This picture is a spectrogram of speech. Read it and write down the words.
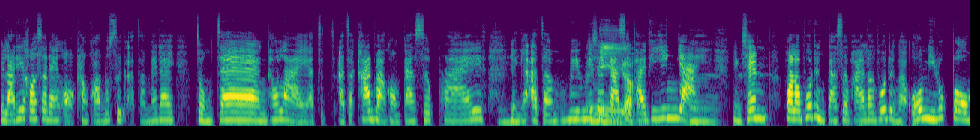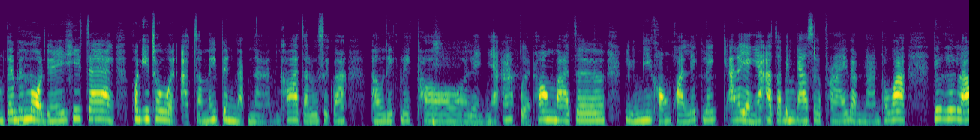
เวลาที่เขาแสดงออกทางความรู้สึกอาจจะไม่ได้โจ่งแจ้ง เท่าไหร่อาจจะอาจจะคาดหวังของการเซอร์ไพรส์อย่างเงี้ยอาจจะไม่ไม่ใช่ไม่มีการเหรอเซอร์ไพรส์ที่ยิ่งใหญ่อืมอย่างเช่น พอเราพูดถึงการเซอร์ไพรส์เราพูดถึงแบบโอ้มีลูกโป่งเต็มไปหมดอยู่ในที่แจ้ง คน introvert อาจจะไม่เป็นแบบนั้นเขาอาจจะรู้สึกว่าเอาเล็กๆพออะไรอย่างเงี้ยอะเปิดห้องมาเจอ หรือมีของขวัญเล็ก ๆ อะไรอย่างเงี้ยอาจจะเป็นการเซอร์ไพรส์แบบนั้น เพราะว่าลึกๆแล้ว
